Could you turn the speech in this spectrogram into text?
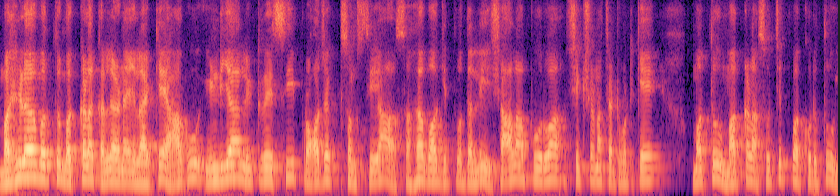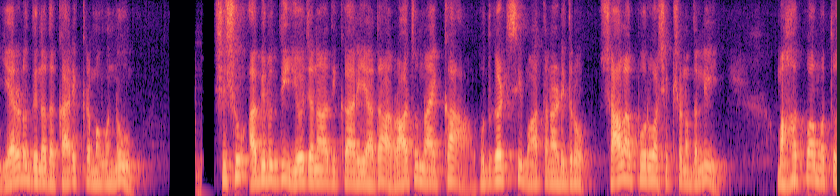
ಮಹಿಳಾ ಮತ್ತು ಮಕ್ಕಳ ಕಲ್ಯಾಣ ಇಲಾಖೆ ಹಾಗೂ ಇಂಡಿಯಾ ಲಿಟರೇಸಿ ಪ್ರಾಜೆಕ್ಟ್ ಸಂಸ್ಥೆಯ ಸಹಭಾಗಿತ್ವದಲ್ಲಿ ಶಾಲಾ ಪೂರ್ವ ಶಿಕ್ಷಣ ಚಟುವಟಿಕೆ ಮತ್ತು ಮಕ್ಕಳ ಶುಚಿತ್ವ ಕುರಿತು ಎರಡು ದಿನದ ಕಾರ್ಯಕ್ರಮವನ್ನು ಶಿಶು ಅಭಿವೃದ್ಧಿ ಯೋಜನಾಧಿಕಾರಿಯಾದ ರಾಜು ನಾಯ್ಕ ಉದ್ಘಾಟಿಸಿ ಮಾತನಾಡಿದರು. ಶಾಲಾ ಪೂರ್ವ ಶಿಕ್ಷಣದಲ್ಲಿ ಮಹತ್ವ ಮತ್ತು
